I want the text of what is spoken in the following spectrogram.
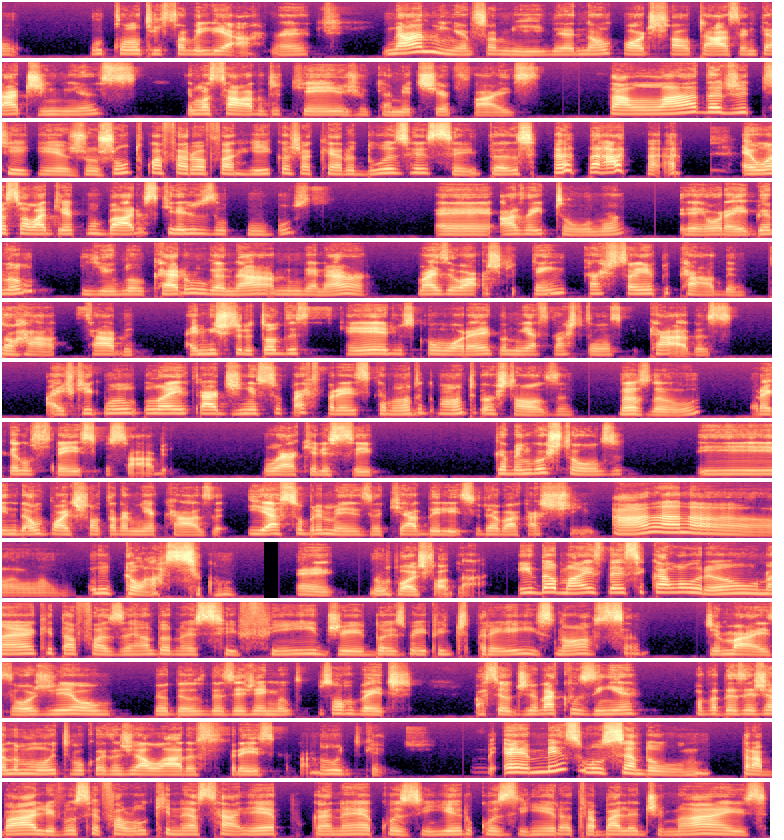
encontro familiar, né? Na minha família, não pode faltar as entradinhas. Tem uma salada de queijo que a minha tia faz. Salada de queijo, junto com a farofa rica, eu já quero duas receitas. é uma saladinha com vários queijos em cubos, é, azeitona, é, orégano, e eu não quero enganar, me enganar, mas eu acho que tem castanha picada, torrada, sabe? Aí mistura todos esses queijos com o orégano e as castanhas picadas. Aí fica uma entradinha super fresca, muito, muito gostosa. Gostou? Orégano fresco, sabe? Não é aquele seco. Fica bem gostoso. E não pode faltar na minha casa. E a sobremesa, que é a delícia de abacaxi. Ah, um clássico. É, não pode faltar. Ainda mais desse calorão, né, que tá fazendo nesse fim de 2023. Nossa. Demais. Hoje eu, meu Deus, desejei muito sorvete. Passei o dia na cozinha, tava desejando muito uma coisa gelada, fresca, tá muito quente. É, mesmo sendo um trabalho, e você falou que nessa época, né, cozinheiro, cozinheira trabalha demais,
